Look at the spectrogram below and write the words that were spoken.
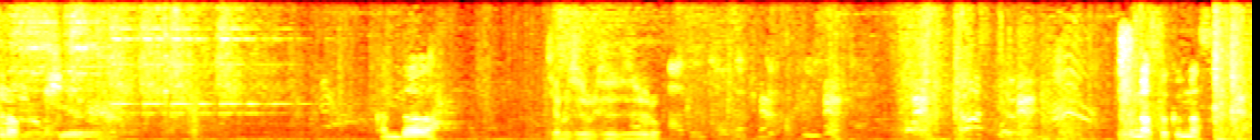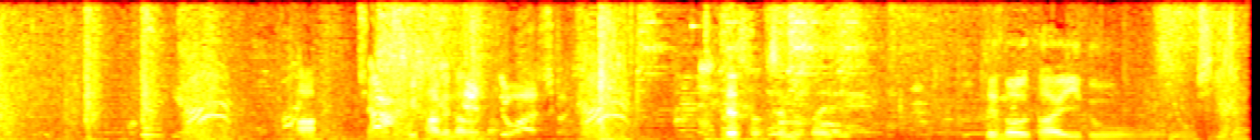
드랍 킬. 간다. 아군 타워가 공격받고 있습니다. 끝났어, 끝났어. 아, 쟤는 우리 4면 나눴다. 됐어, 제노 사이즈. 제노 사이도. 비용신이잖아.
